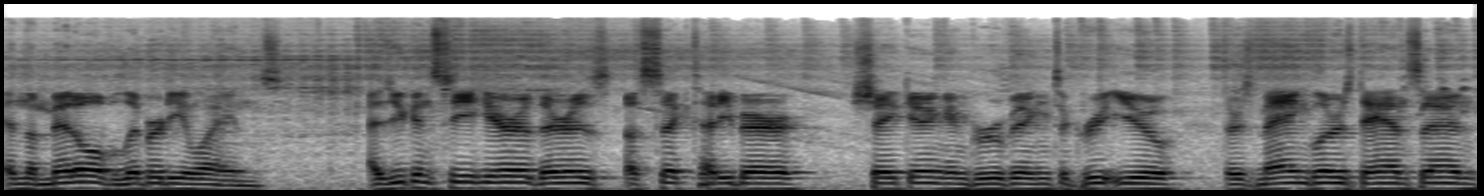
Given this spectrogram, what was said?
in the middle of Liberty Lanes. As you can see here, there is a sick teddy bear shaking and grooving to greet you. There's manglers dancing.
